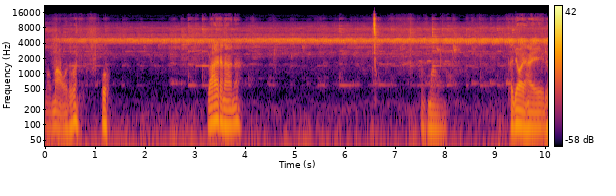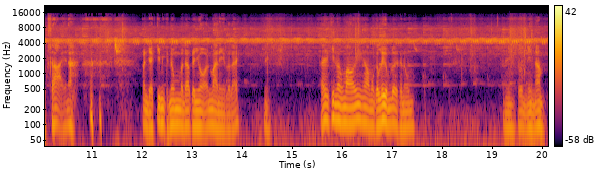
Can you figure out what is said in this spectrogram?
เมาเมาทุกคนร้ายขนาดนะเมาทยอยให้ลูกชายนะ มันอยากกินขนมมาแล้วก็โยนมานี่เราได้นี่ถ้าจะกินเมาๆนี่เอามันก็ลืมเลยขนมนี่ต้นนี้น้ำ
